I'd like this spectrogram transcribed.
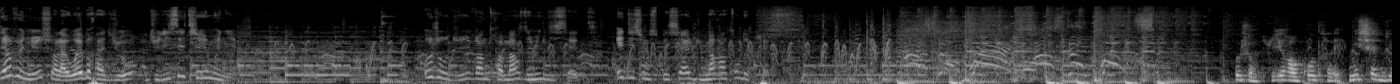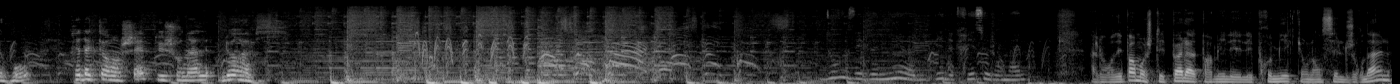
Bienvenue sur la web radio du lycée Thierry Monnier. Aujourd'hui, 23 mars 2017, édition spéciale du marathon de presse. Aujourd'hui, rencontre avec Michel Guiraud, rédacteur en chef du journal Le Ravi. D'où vous est venue euh, l'idée de créer ce journal? Alors au départ, moi, je n'étais pas là parmi les, premiers qui ont lancé le journal,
